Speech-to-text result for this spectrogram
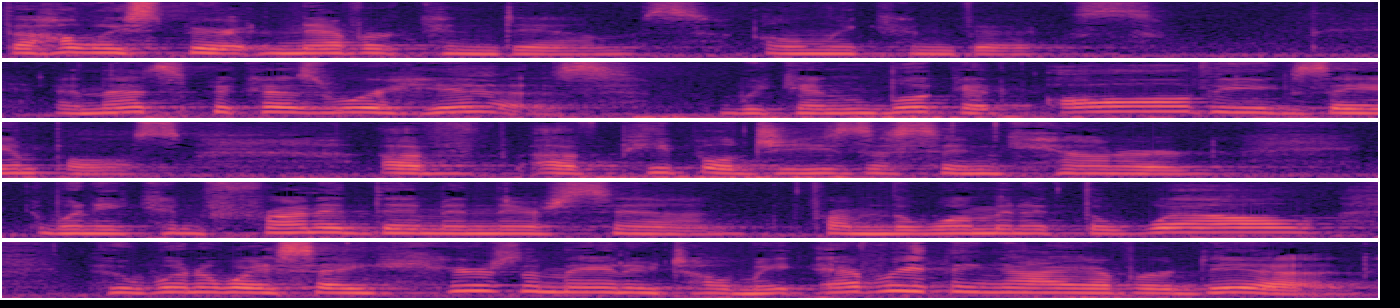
the Holy Spirit never condemns, only convicts. And that's because we're His. We can look at all the examples of, of people Jesus encountered when he confronted them in their sin. From the woman at the well who went away saying, Here's a man who told me everything I ever did.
